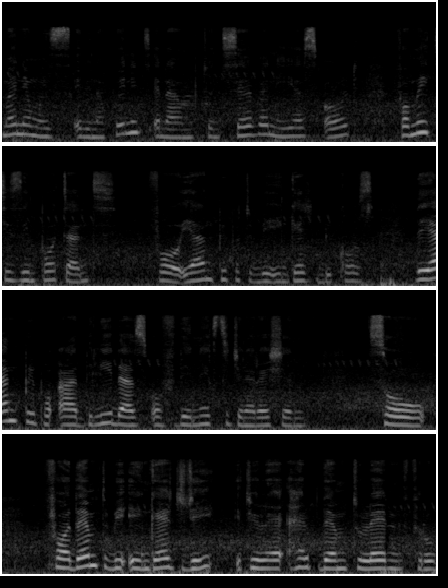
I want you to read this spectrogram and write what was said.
My name is Elena Quinitz and I'm 27 years old. For me it is important for young people to be engaged because the young people are the leaders of the next generation. So for them to be engaged, it will help them to learn through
